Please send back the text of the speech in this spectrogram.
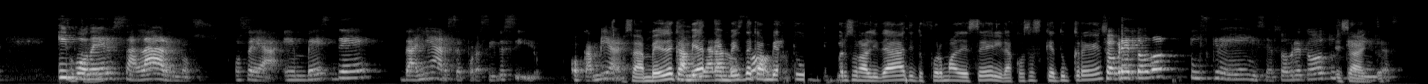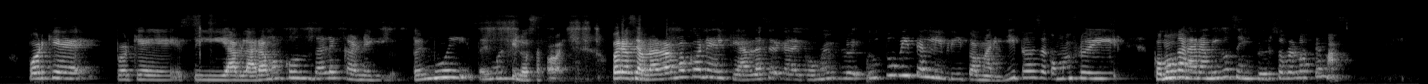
y poder salarlos, o sea, en vez de dañarse, por así decirlo, o cambiar. O sea, en vez de cambiar, en vez de cambiar tu, personalidad y tu forma de ser y las cosas que tú crees. Sobre todo tus creencias, sobre todo tus creencias. Porque, porque si habláramos con Dale Carnegie, estoy muy, estoy muy filósofa hoy, pero si habláramos con él que habla acerca de cómo influir, tú tuviste el librito amarillito ese, cómo influir, cómo ganar amigos e influir sobre los demás.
